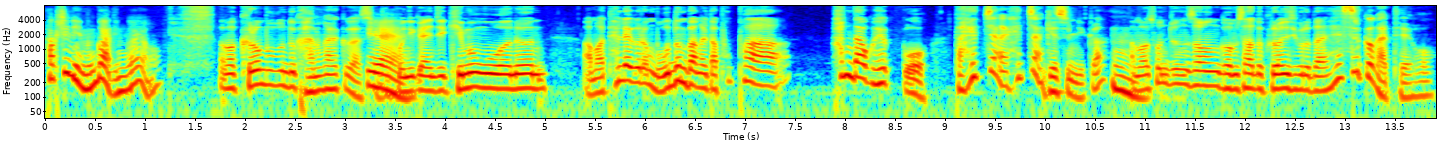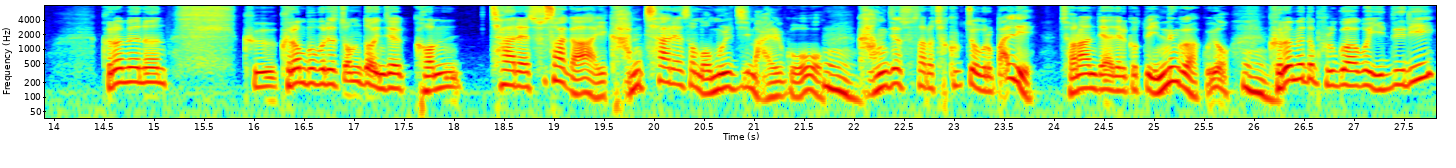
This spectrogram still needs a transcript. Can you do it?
확신이 있는 거 아닌가요? 아마 그런 부분도 가능할 것 같습니다. 예. 보니까 이제 김웅 의원은 아마 텔레그램 모든 방을 다 폭파한다고 했고 다 했지, 했지 않겠습니까? 음. 아마 손준성 검사도 그런 식으로 다 했을 것 같아요. 그러면은 그, 그런 부분에서 좀 더 이제 검찰의 수사가 이 감찰에서 머물지 말고 음. 강제 수사로 적극적으로 빨리 전환돼야 될 것도 있는 것 같고요. 음. 그럼에도 불구하고 이들이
